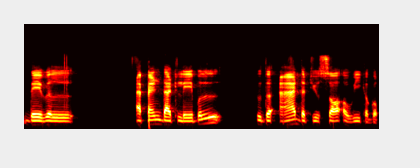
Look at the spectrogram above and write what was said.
they will append that label to the ad that you saw a week ago.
